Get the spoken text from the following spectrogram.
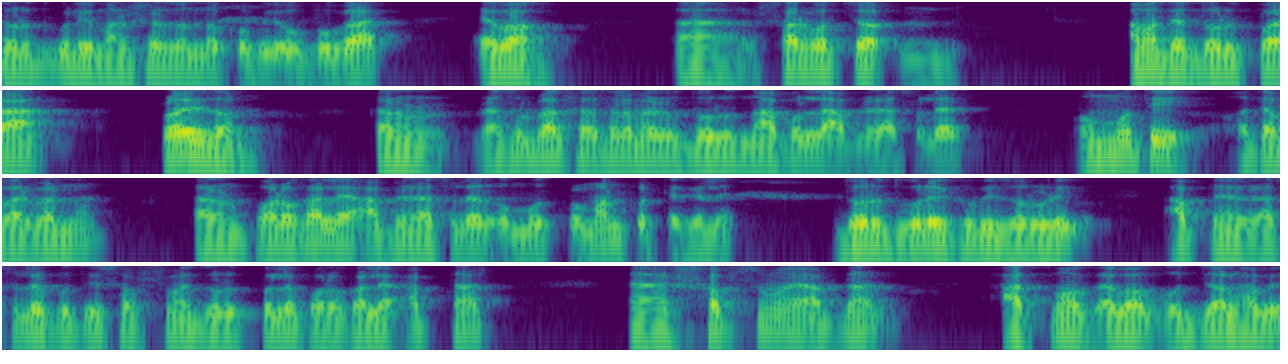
দরুদগুলি মানুষের জন্য খুবই উপকার এবং সর্বোচ্চ আমাদের দরুদ পড়া প্রয়োজন। কারণ রাসুল সাল্লামের দরুদ না পড়লে আপনি রাসুলের উন্মতি হতে পারবেন না। কারণ পরকালে আপনি রাসুলের উম্মত প্রমাণ করতে গেলে দরুদগুলোই খুবই জরুরি। আপনি রাসুলের প্রতি সবসময় দরুদ পড়লে পরকালে আপনার সবসময় আপনার আত্মক এবং উজ্জ্বল হবে।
